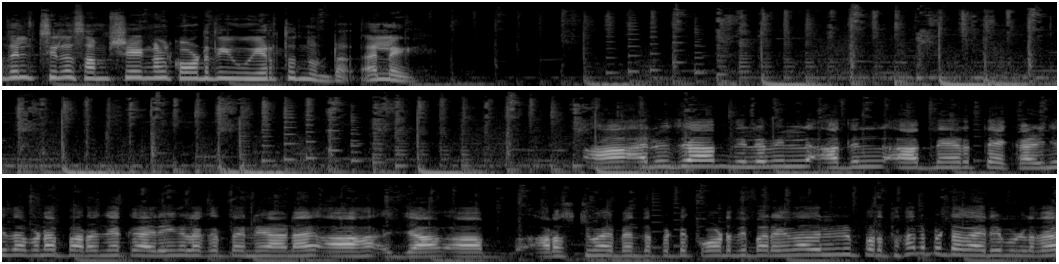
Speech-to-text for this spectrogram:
അതിൽ ചില സംശയങ്ങൾ കോടതി ഉയർത്തുന്നുണ്ട് അല്ലേ? അനുജ നിലവിൽ അതിൽ നേരത്തെ കഴിഞ്ഞ തവണ പറഞ്ഞ കാര്യങ്ങളൊക്കെ തന്നെയാണ് അറസ്റ്റുമായി ബന്ധപ്പെട്ട് കോടതി പറയുന്നത്. അതിലൊരു പ്രധാനപ്പെട്ട കാര്യമുള്ളത്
